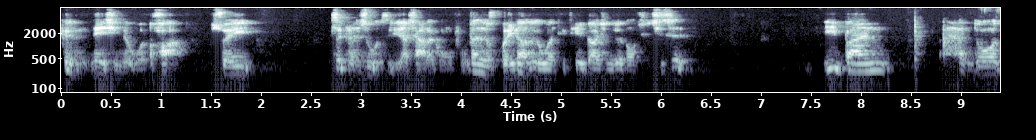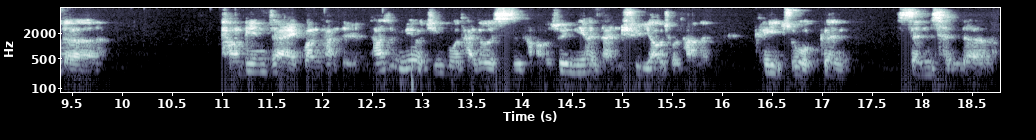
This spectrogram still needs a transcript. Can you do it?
更内心的我的话，所以这可能是我自己要下的功夫。但是回到这个问题，贴标签这个东西，其实一般很多的旁边在观看的人，他是没有经过太多的思考，所以你很难去要求他们可以做更深层的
